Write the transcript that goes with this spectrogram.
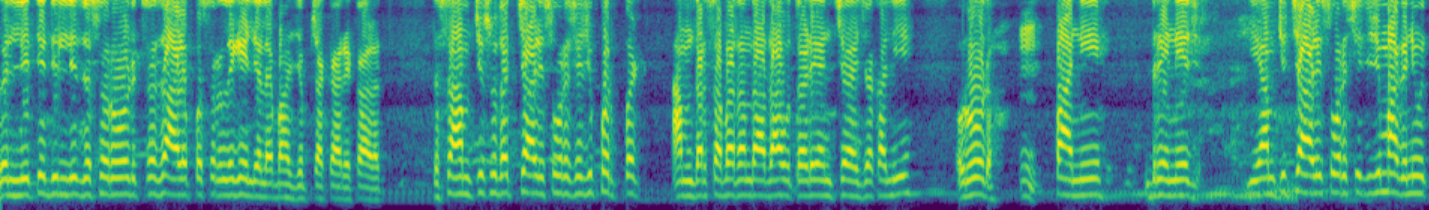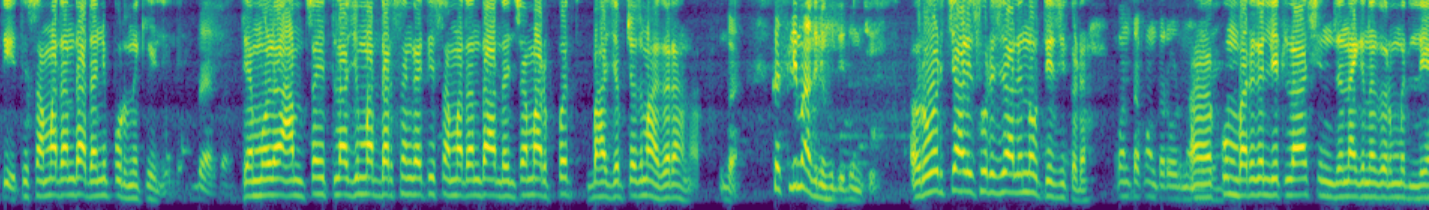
गल्ली ते दिल्ली जसं रोडचं जाळं पसरलं गेलेलं आहे भाजपच्या कार्यकाळात तसं आमची सुद्धा चाळीस वर्षाची परपट आमदार सभाराम दादा अवताडे यांच्या ह्याच्याखाली रोड. पाणी ड्रेनेज ही आमची चाळीस वर्षाची जी मागणी होती ती समाधान दादांनी पूर्ण केलेली. आहे त्यामुळं आमचा इथला जी मतदारसंघ आहे ती समाधान दादांच्या मार्फत भाजपच्याच मागं राहणार. कसली मागणी होती तुमची? रोड चाळीस वर्ष झाले नव्हतेच इकडं. कोणता कोणता रोड कुंभार गल्लीतला शिंदे नागनगर मधले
